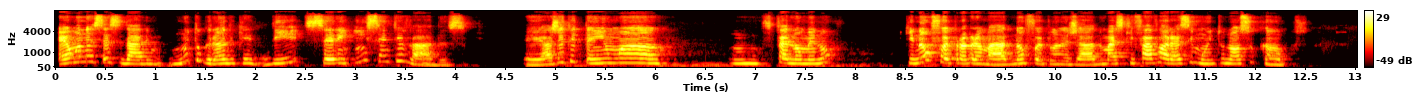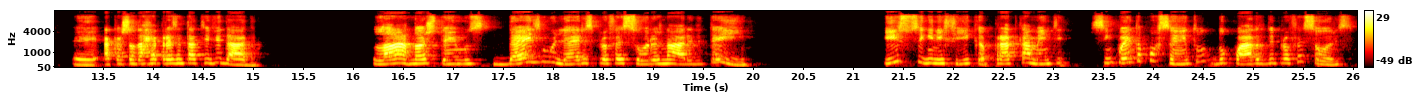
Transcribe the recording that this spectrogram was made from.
é uma necessidade muito grande que, de serem incentivadas. É, a gente tem uma, um fenômeno que não foi programado, não foi planejado, mas que favorece muito o nosso campus. É, a questão da representatividade. Lá nós temos 10 mulheres professoras na área de TI. Isso significa praticamente 50% do quadro de professores.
